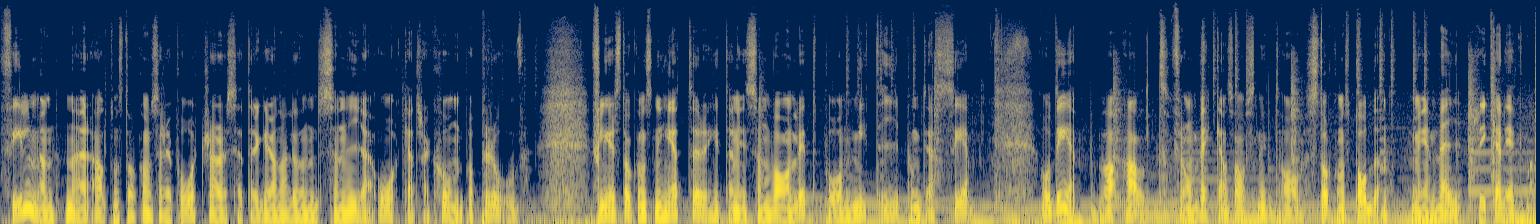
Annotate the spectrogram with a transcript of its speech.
filmen när Allt om Stockholms reportrar sätter Gröna Lunds nya åkattraktion på prov. Fler Stockholmsnyheter hittar ni som vanligt på mitti.se. Och det var allt från veckans avsnitt av Stockholmspodden med mig, Rickard Ekman.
